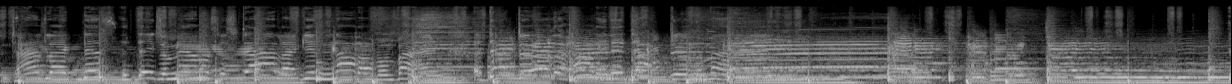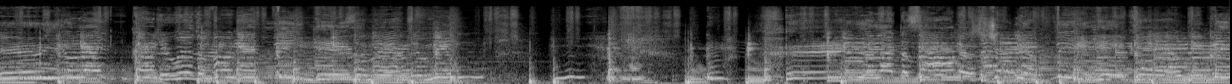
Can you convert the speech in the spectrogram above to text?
In times like this, it takes a man a style like getting out of a bind. A doctor of the heart and a doctor of the mind. To the sound of champion feet, he can be beat.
